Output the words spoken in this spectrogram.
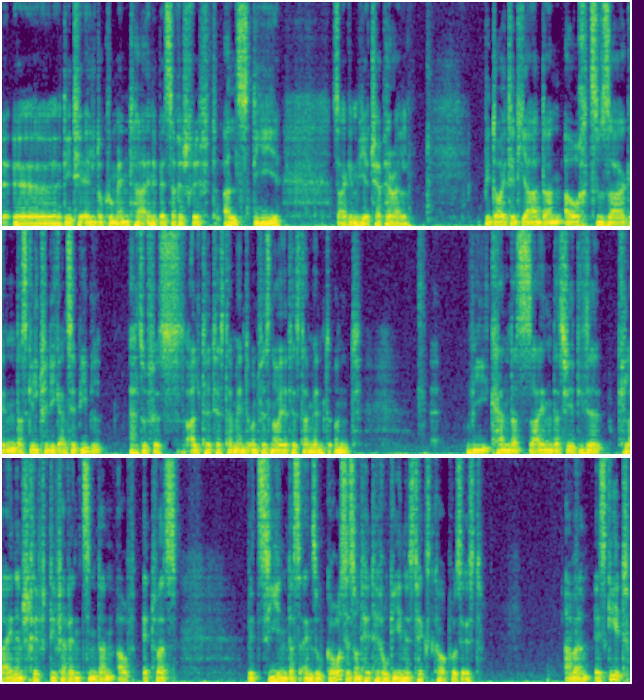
äh, DTL Documenta eine bessere Schrift als die, sagen wir, Chaparral bedeutet ja dann auch zu sagen, das gilt für die ganze Bibel, also fürs Alte Testament und fürs Neue Testament. Und wie kann das sein, dass wir diese kleinen Schriftdifferenzen dann auf etwas beziehen, das ein so großes und heterogenes Textkorpus ist? Aber es geht.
